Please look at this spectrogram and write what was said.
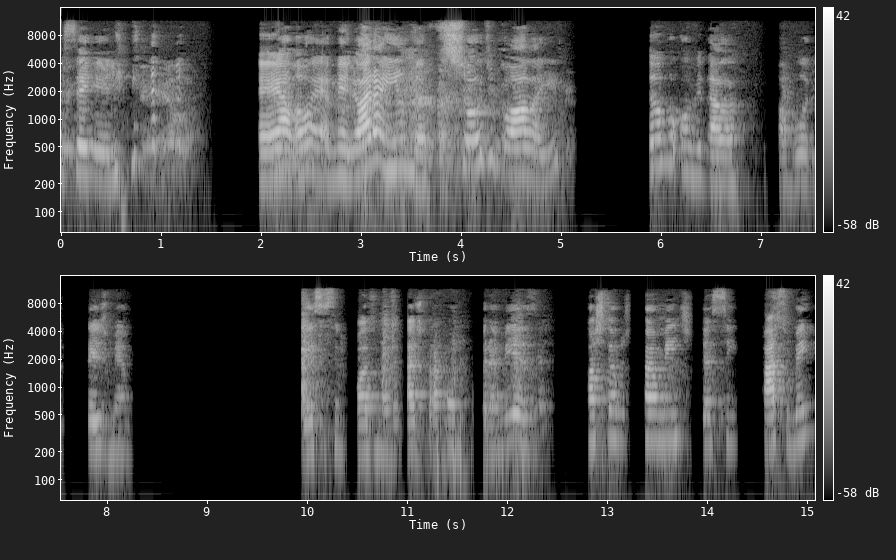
Eu sei ele. É ela, é melhor ainda. Show de bola aí. Então eu vou convidar, por favor, os três membros desse simpósio, na verdade, para compor a mesa. Nós temos realmente assim, um espaço bem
